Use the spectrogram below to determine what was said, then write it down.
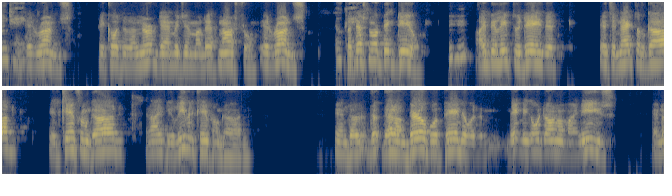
Okay. It runs because of the nerve damage in my left nostril. It runs. Okay. But that's no big deal. Mm-hmm. I believe today that it's an act of God. It came from God. and I believe it came from God. And the, the, that unbearable pain that would make me go down on my knees, and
